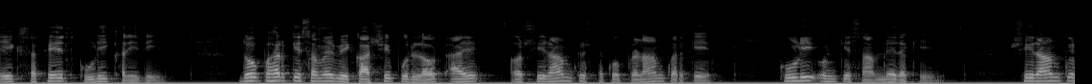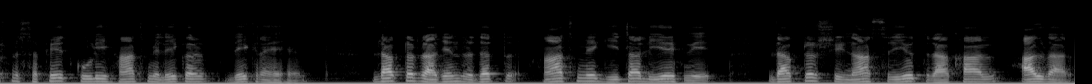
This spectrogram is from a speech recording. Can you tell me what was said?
एक सफ़ेद कूड़ी खरीदी। दोपहर के समय वे काशीपुर लौट आए और श्री रामकृष्ण को प्रणाम करके कूड़ी उनके सामने रखी। श्री रामकृष्ण सफ़ेद कूड़ी हाथ में लेकर देख रहे हैं। डॉक्टर राजेंद्र दत्त हाथ में गीता लिए हुए डॉक्टर श्रीनाथ श्रीयुत राखाल हालदार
